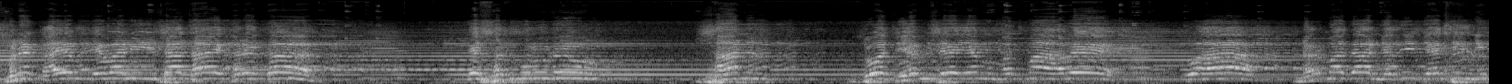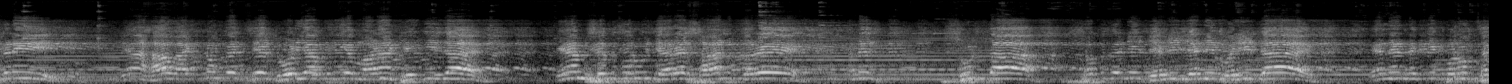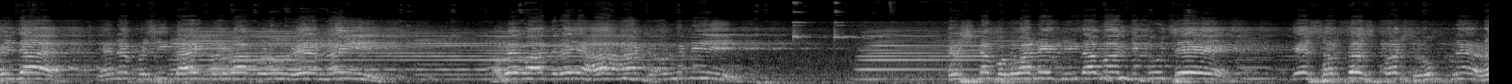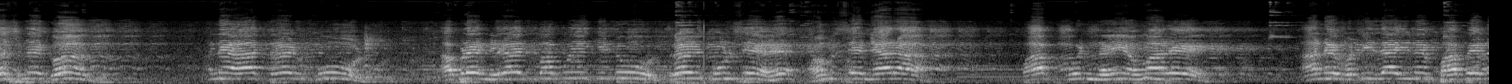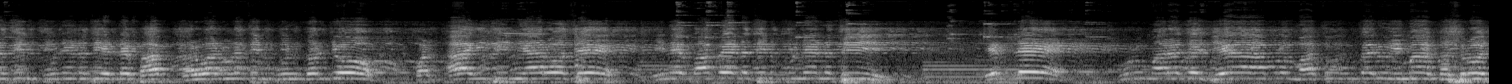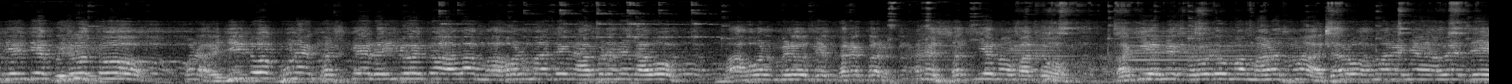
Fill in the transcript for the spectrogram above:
મને કાયમ દેવાની ઈચ્છા થાય ખરેખર કે સદગુરુનું શાન જો જેમ છે એમ મતમાં આવે, તો આ નર્મદા નદી જ્યાંથી નીકળી, ત્યાં હાવ આટલું જ છે, જોડિયા પીએ માણા ઠેકી જાય. એમ સદગુરુ જ્યારે શાન કરે અને સુરતા શબ્દની જેની જેની વરી જાય, એને નક્કી પણ થઈ જાય, એને પછી કાંઈ કરવા પણ રહે નહીં. હવે વાત રહી હા આઠ અંગની. કૃષ્ણ ભગવાને ગીતામાં કીધું છે કે શબ્દ સ્પર્શ રૂપ ને રસ ને ગંધ અને આ ત્રણ ગુણ આપણે નિરાજ બાપુએ કીધું, ત્રણ ગુણ છે, હમ ન્યારા, પાપ પુણ નહીં અમારે. આને વટી જાય ને પાપે નથી ને પુણ્ય નથી, એટલે પાપ કરવાનું નથી ને કરજો. પણ આ ઈથી ન્યારો છે એને પાપે નથી ને પુણ્ય નથી. એટલે ગુરુ મહારાજે જે આપણું માથું ઉતાર્યું, એમાં કચરો જે જે ભર્યો તો પણ હજી જો ખૂણે ખસકે રહી ગયો તો આવા માહોલમાં જઈને આપણને જ આવો માહોલ મળ્યો છે ખરેખર અને સત્યનો પાછો. બાકી અમે કરોડોમાં માણસમાં હજારો અમારે ત્યાં આવે છે,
